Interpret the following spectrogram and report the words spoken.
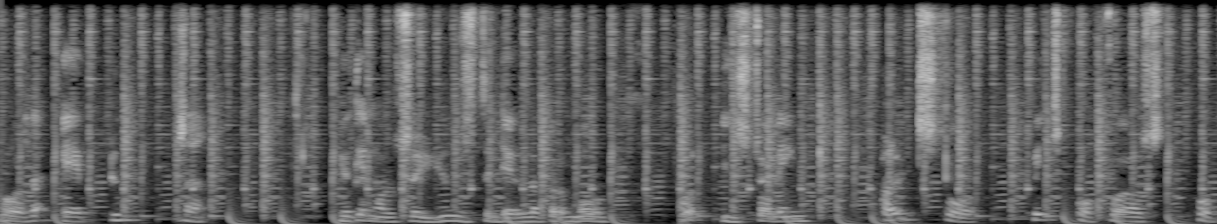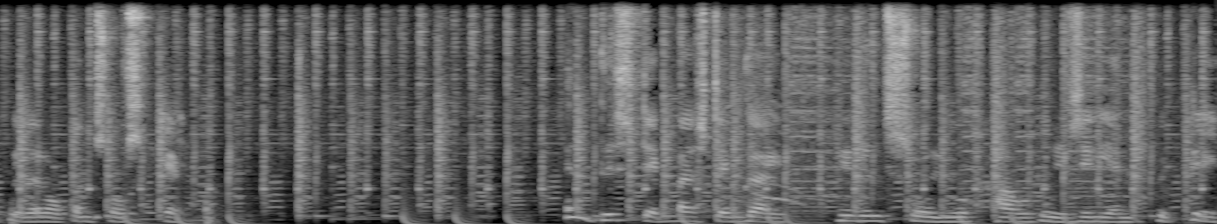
for the app to run. You can also use the developer mode for installing AltStore, which offers popular open source app. In this step-by-step guide, we will show you how to easily and quickly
